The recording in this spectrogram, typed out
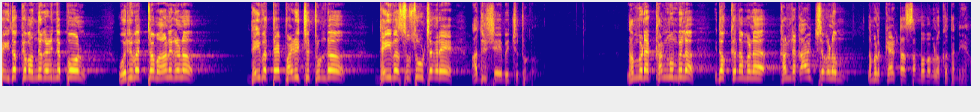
ഇതൊക്കെ വന്നു കഴിഞ്ഞപ്പോൾ ഒരുപറ്റം ആളുകൾ ദൈവത്തെ പഴിച്ചിട്ടുണ്ട് ദൈവ ശുശ്രൂഷകരെ അധിക്ഷേപിച്ചിട്ടുണ്ട്. നമ്മുടെ കൺമുമ്പിൽ ഇതൊക്കെ നമ്മൾ കണ്ട കാഴ്ചകളും നമ്മൾ കേട്ട സംഭവങ്ങളൊക്കെ തന്നെയാണ്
